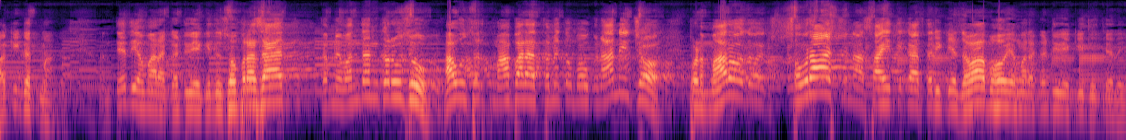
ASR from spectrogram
હકીકતમાં. અને તેથી અમારા ગઢવીએ કીધું ચોપરા સાહેબ, તમને વંદન કરું છું. આવું સર મહાભારત, તમે તો બહુ જ્ઞાની છો. પણ મારો જો એક સૌરાષ્ટ્રના સાહિત્યકાર તરીકે જવાબ હોય, અમારા ગઢવીએ કીધું તે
